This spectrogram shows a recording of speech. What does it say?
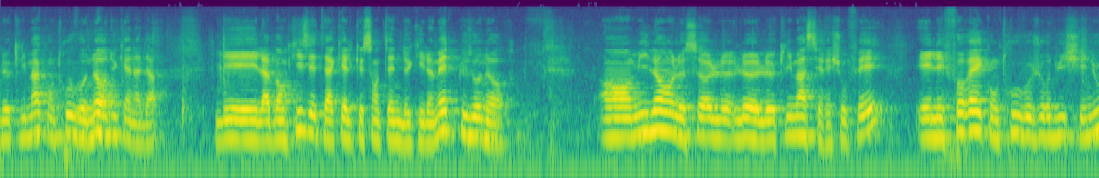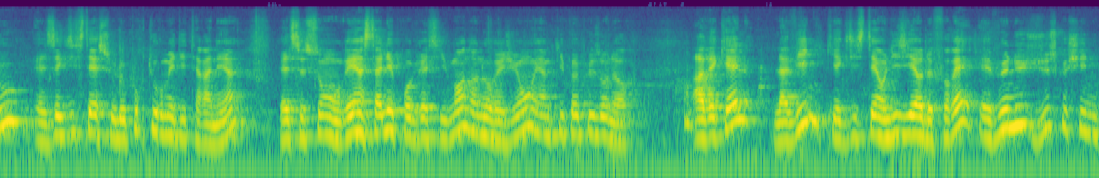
le climat qu'on trouve au nord du Canada. la banquise était à quelques centaines de kilomètres plus au nord. En mille ans, le, sol, le, climat s'est réchauffé et les forêts qu'on trouve aujourd'hui chez nous, elles existaient sous le pourtour méditerranéen. Elles se sont réinstallées progressivement dans nos régions et un petit peu plus au nord. Avec elles, la vigne, qui existait en lisière de forêt, est venue jusque chez nous.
